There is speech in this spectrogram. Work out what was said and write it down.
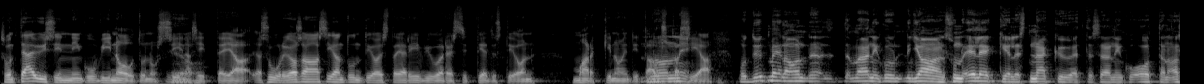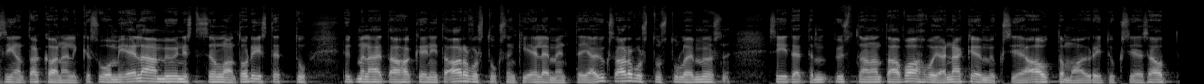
se on täysin niin kuin vinoutunut siinä Joo. sitten. Ja, ja suuri osa asiantuntijoista ja reviewereista tietysti on markkinointitaustaisia. No niin. Mutta nyt meillä on, mä niin kuin Jaan, sun elekielestä näkyy, että sä niin kuin oot tämän asian takana, eli Suomi elää myynnistä, se ollaan todistettu. Nyt me lähdetään hakemaan niitä arvostuksenkin elementtejä. Yksi arvostus tulee myös siitä, että pystytään antaa vahvoja näkemyksiä ja auttamaan yrityksiä. Sä oot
